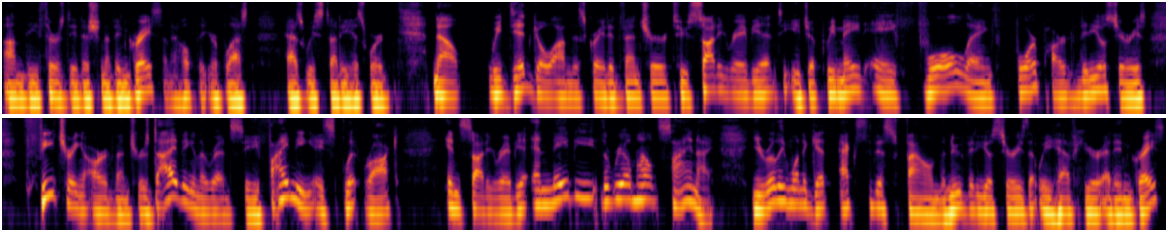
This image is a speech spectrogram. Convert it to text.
on the Thursday edition of In Grace, and I hope that you're blessed as we study his word. Now, we did go on this great adventure to Saudi Arabia and to Egypt. We made a full length, four part video series featuring our adventures, diving in the Red Sea, finding a split rock in Saudi Arabia, and maybe the real Mount Sinai. You really want to get Exodus Found, the new video series that we have here at In Grace.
